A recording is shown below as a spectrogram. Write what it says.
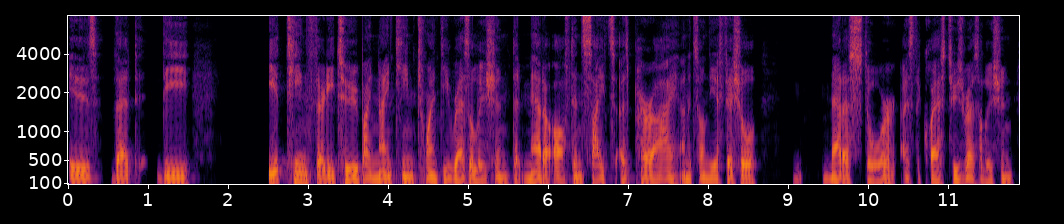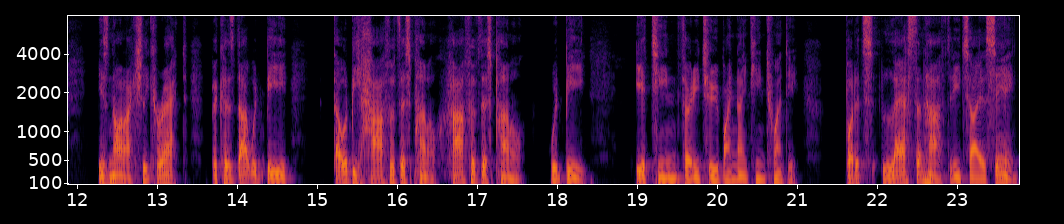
is that the 1832 by 1920 resolution that Meta often cites as per eye, and it's on the official Meta store as the Quest 2's resolution, is not actually correct because that would be that would be half of this panel. Half of this panel would be 1832 by 1920, but it's less than half that each eye is seeing.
